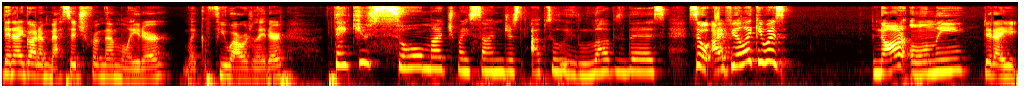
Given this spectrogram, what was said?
then I got a message from them later, like a few hours later. Thank you so much. My son just absolutely loves this. So I feel like it was not only did I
